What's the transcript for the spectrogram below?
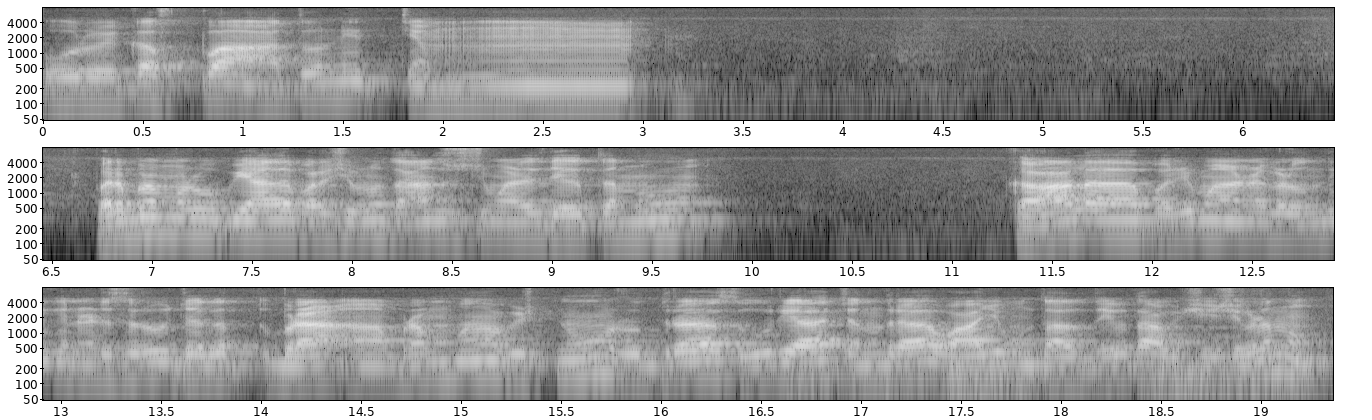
ಜನನ್ಯಾ ಹೇರಂಬಸ್ಕಂದಯುಕ್ತೋ ಪರಬ್ರಹ್ಮ ಪರಬ್ರಹ್ಮರೂಪಿಯಾದ ಪರಶಿವನು ತಾನು ಸೃಷ್ಟಿ ಮಾಡಿದ ಜಗತ್ತನ್ನು ಕಾಲ ಪರಿಮಾಣಗಳೊಂದಿಗೆ ನಡೆಸಲು ಜಗತ್ ಬ್ರಾ ಬ್ರಹ್ಮ, ವಿಷ್ಣು, ರುದ್ರ, ಸೂರ್ಯ, ಚಂದ್ರ, ವಾಯು ಮುಂತಾದ ದೇವತಾ ವಿಶೇಷಗಳನ್ನು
